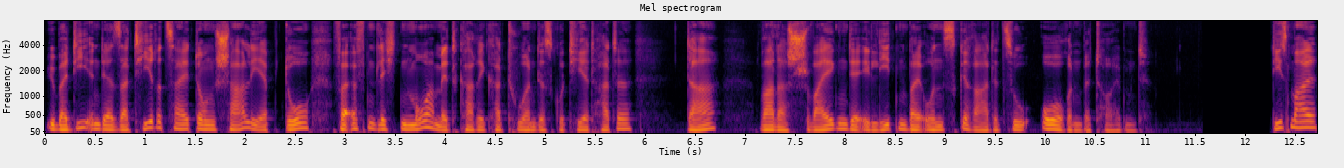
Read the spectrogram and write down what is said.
über die in der Satirezeitung Charlie Hebdo veröffentlichten Mohammed-Karikaturen diskutiert hatte, da war das Schweigen der Eliten bei uns geradezu ohrenbetäubend. Diesmal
